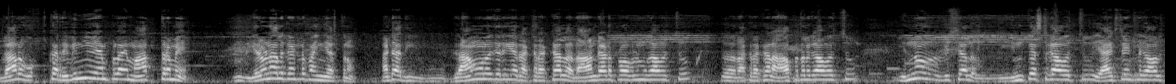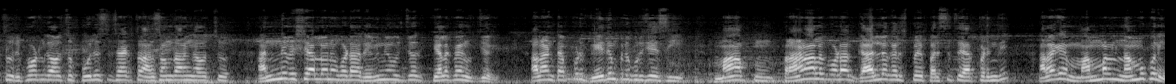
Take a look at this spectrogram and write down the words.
ఇవాళ ఒక్క రెవెన్యూ ఎంప్లాయీ మాత్రమే ఇరవై నాలుగు గంటలు పనిచేస్తున్నాం అంటే అది గ్రామంలో జరిగే రకరకాల లాండాడ ప్రాబ్లం కావచ్చు రకరకాల ఆపదలు కావచ్చు ఎన్నో విషయాలు ఇన్క్వెస్ట్ కావచ్చు యాక్సిడెంట్లు కావచ్చు రిపోర్ట్లు కావచ్చు పోలీసు శాఖతో అనుసంధానం కావచ్చు అన్ని విషయాల్లోనూ కూడా రెవెన్యూ ఉద్యోగి కీలకమైన ఉద్యోగి. అలాంటప్పుడు వేధింపులు గురి చేసి మా ప్రాణాలు కూడా గాలిలో కలిసిపోయే పరిస్థితి ఏర్పడింది. అలాగే మమ్మల్ని నమ్ముకుని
